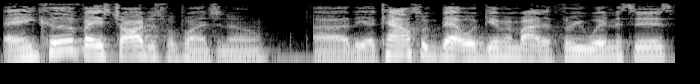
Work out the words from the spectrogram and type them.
and he could face charges for punching him. Uh, the accounts that were given by the three witnesses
